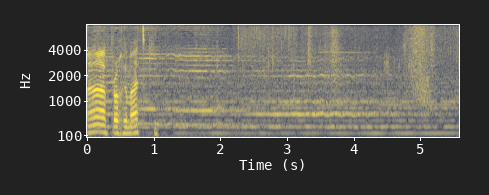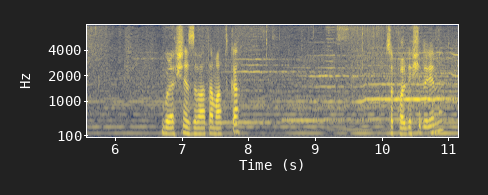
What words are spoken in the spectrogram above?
A, prochy matki. W ogóle jak się nazywała ta matka? Cokolwiek się dowiemy?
